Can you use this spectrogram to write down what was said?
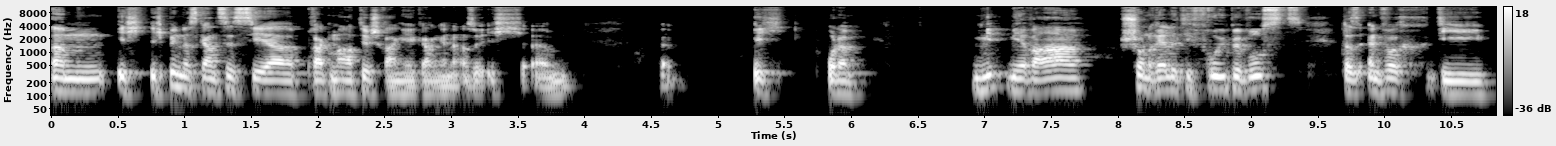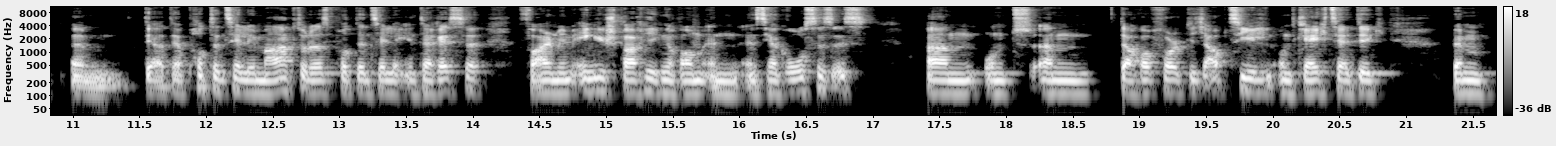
Ähm, ich, ich bin das Ganze sehr pragmatisch rangegangen. Also ich, ähm, äh, ich oder mit mir war schon relativ früh bewusst, dass einfach die, ähm, der, der potenzielle Markt oder das potenzielle Interesse vor allem im englischsprachigen Raum ein, ein sehr großes ist. Ähm, und ähm, darauf wollte ich abzielen und gleichzeitig, wenn,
